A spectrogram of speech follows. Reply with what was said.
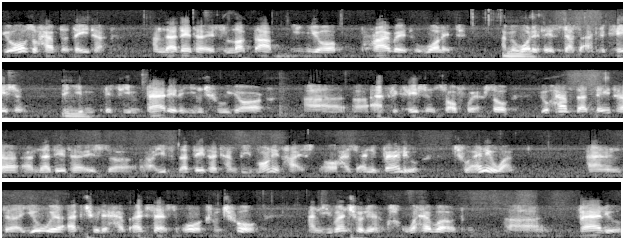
you also have the data, and that data is locked up in your private wallet. I mean, wallet is just application. Em- It's embedded into your uh, uh, application software. So you have that data, and that data is uh, uh, if that data can be monetized or has any value to anyone, and uh, you will actually have access or control, and eventually whatever uh, value,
